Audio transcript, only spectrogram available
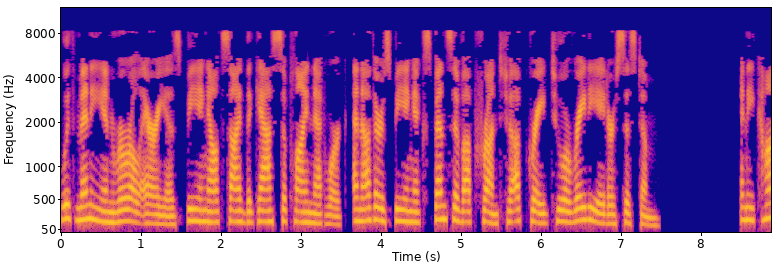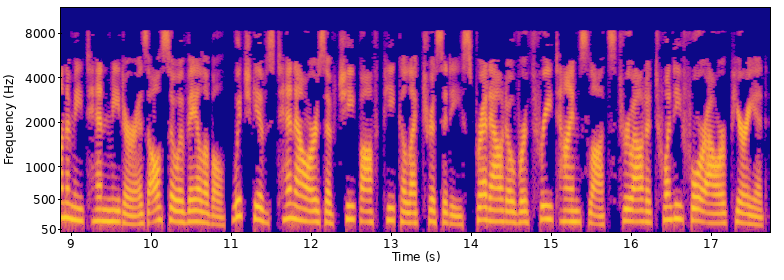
with many in rural areas being outside the gas supply network, and others being expensive upfront to upgrade to a radiator system. An Economy 10 meter is also available, which gives 10 hours of cheap off-peak electricity spread out over three time slots throughout a 24-hour period.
